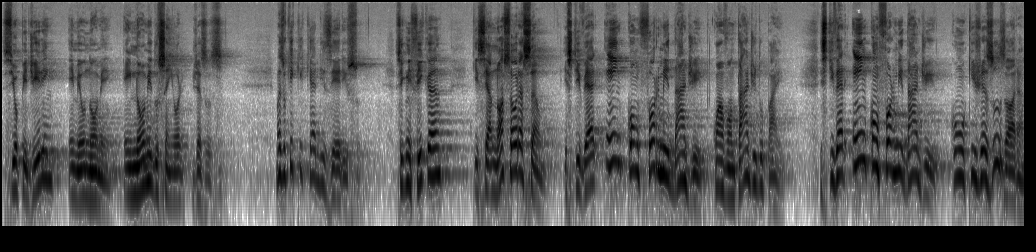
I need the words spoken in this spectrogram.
se o pedirem em meu nome em nome do Senhor Jesus. Mas o que, que quer dizer isso? Significa que se a nossa oração estiver em conformidade com a vontade do Pai, estiver em conformidade com o que Jesus ora,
